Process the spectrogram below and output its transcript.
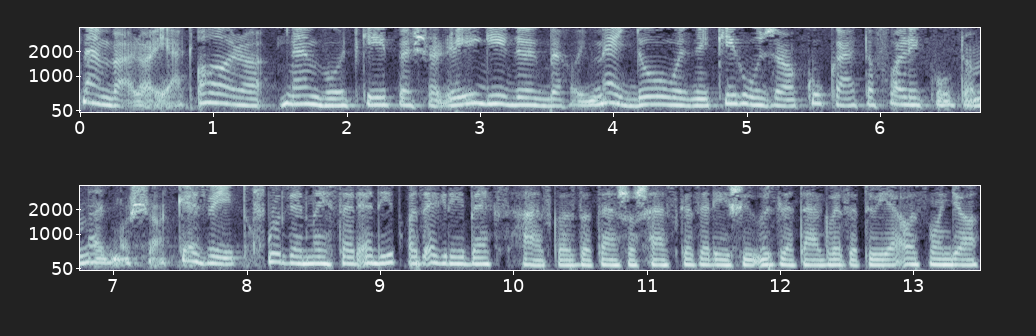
nem vállalják. Arra nem volt képes a régi időkben, hogy megy dolgozni, kihúzza a kukát a falikúton, megmossa a kezét. Burgermeister Edith, az Egrébex házgazdatásos házkezelési üzletág vezetője azt mondja,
